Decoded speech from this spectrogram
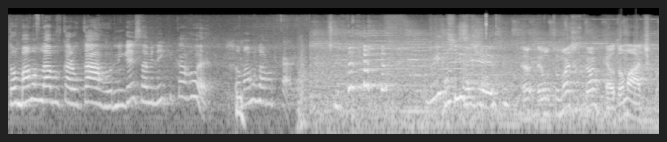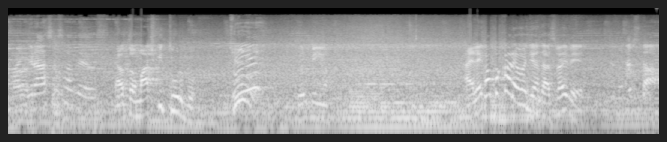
Então vamos lá buscar o carro. Ninguém sabe nem que carro é. Então vamos lá buscar. Mentira que é esse. É, é automático o carro? É automático. Mas graças a Deus. É automático e turbo. Que? Turbinho. Aí é legal pra caramba de andar, você vai ver. Você vai gostar.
